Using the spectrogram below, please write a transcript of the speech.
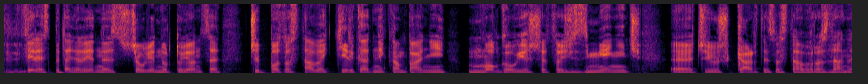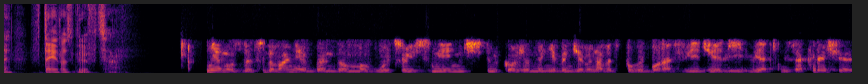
wiele jest pytań, ale jedno jest szczególnie nurtujące. Czy pozostałe kilka dni kampanii mogą jeszcze coś zmienić, czy już karty zostały rozdane w tej rozgrywce? Nie no, zdecydowanie będą mogły coś zmienić, tylko że my nie będziemy nawet po wyborach wiedzieli, w jakim zakresie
